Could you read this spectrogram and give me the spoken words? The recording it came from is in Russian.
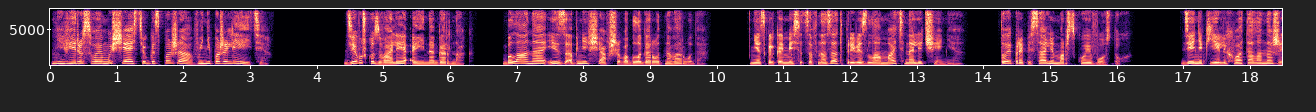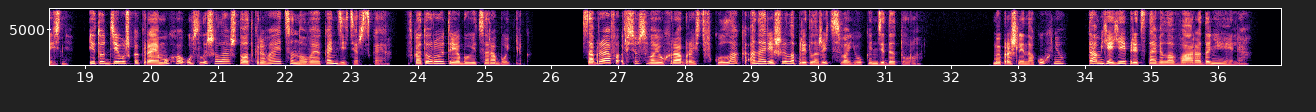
«Не верю своему счастью, госпожа, вы не пожалеете». Девушку звали Эйна Гарнак. Была она из обнищавшего благородного рода. Несколько месяцев назад привезла мать на лечение. Той прописали морской воздух. Денег еле хватало на жизнь. И тут девушка краем уха услышала, что открывается новая кондитерская, в которую требуется работник. Собрав всю свою храбрость в кулак, она решила предложить свою кандидатуру. Мы прошли на кухню, там я ей представила Вара Даниэля.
